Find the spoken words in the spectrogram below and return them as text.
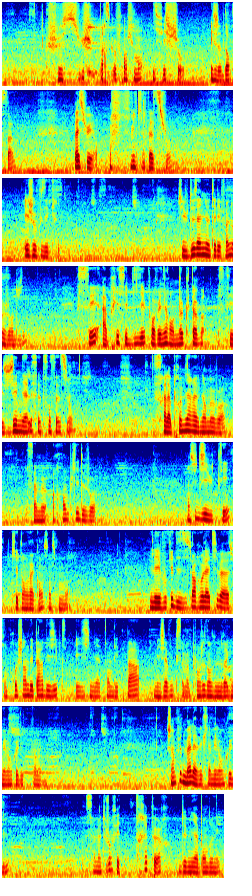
Je sue parce que franchement, il fait chaud et j'adore ça. Pas suer, hein, mais qu'il fasse chaud. Et je vous écris. J'ai eu deux amis au téléphone aujourd'hui. C'est a pris ses billets pour venir en octobre. C'est génial cette sensation. Ce sera la première à venir me voir. Ça me remplit de joie. Ensuite, j'ai eu T, qui est en vacances en ce moment. Il a évoqué des histoires relatives à son prochain départ d'Égypte et je m'y attendais pas, mais j'avoue que ça m'a plongé dans une vague mélancolique quand même. J'ai un peu de mal avec la mélancolie. Ça m'a toujours fait très peur de m'y abandonner.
